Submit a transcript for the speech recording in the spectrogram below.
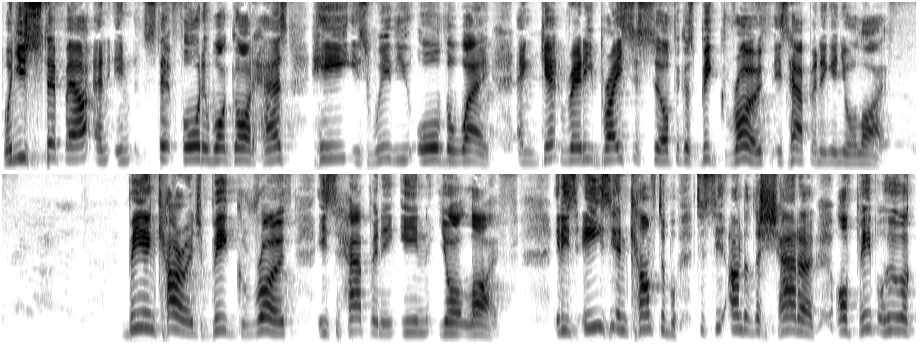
When you step out and in, step forward in what God has, He is with you all the way. And get ready, brace yourself because big growth is happening in your life. Be encouraged, big growth is happening in your life. It is easy and comfortable to sit under the shadow of people who are,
